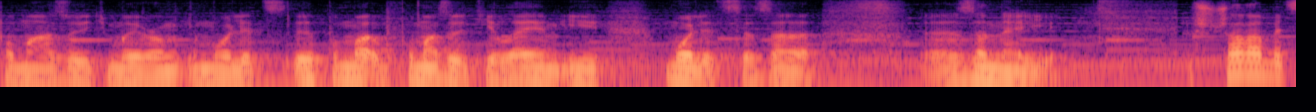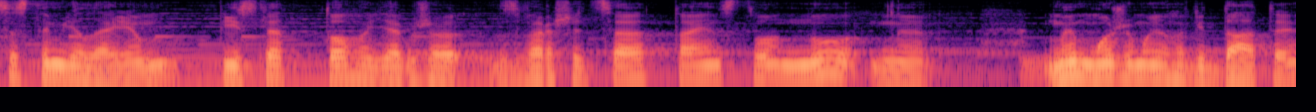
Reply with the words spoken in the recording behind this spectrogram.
помазують миром і моляться, е, пома- помазують єлеєм і моляться за, е, за неї. Що робиться з тим єлеєм після того, як вже звершиться таїнство? Ну, е, ми можемо його віддати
